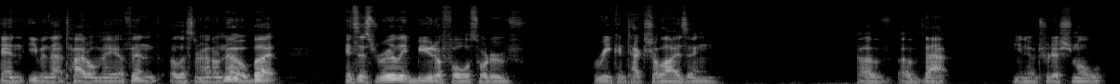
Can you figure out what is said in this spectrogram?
And even that title may offend a listener, I don't know, but it's this really beautiful sort of recontextualizing of of that, you know, traditional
